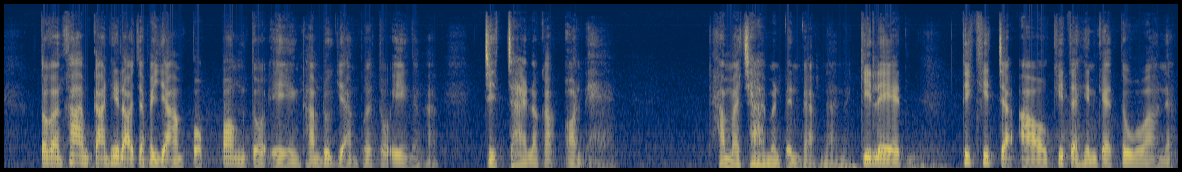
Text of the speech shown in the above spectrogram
ๆตรงกันข้ามการที่เราจะพยายามปกป้องตัวเองทำทุกอย่างเพื่อตัวเองนะครับจิตใจเรากับอ่อนแอ ธรรมชาติมันเป็นแบบนั้น กิเลสที่คิดจะเอาคิดจะเห็นแก่ตัวเนี่ย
